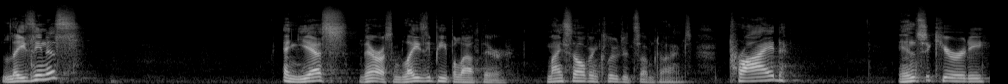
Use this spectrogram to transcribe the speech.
laziness. And yes, there are some lazy people out there, myself included sometimes. Pride, insecurity,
